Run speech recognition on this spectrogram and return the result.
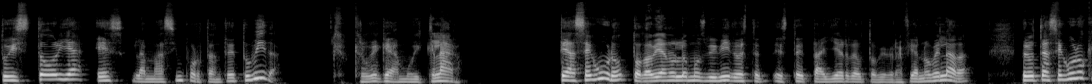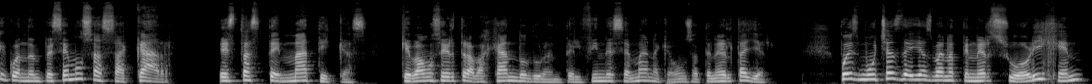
Tu historia es la más importante de tu vida. Creo que queda muy claro. Te aseguro, todavía no lo hemos vivido este, este taller de autobiografía novelada, pero te aseguro que cuando empecemos a sacar estas temáticas que vamos a ir trabajando durante el fin de semana que vamos a tener el taller, pues muchas de ellas van a tener su origen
